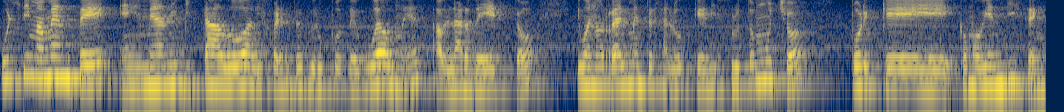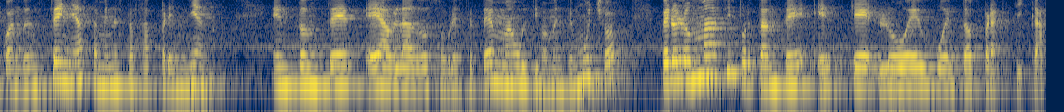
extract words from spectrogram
últimamente eh, me han invitado a diferentes grupos de wellness a hablar de esto y bueno, realmente es algo que disfruto mucho porque, como bien dicen, cuando enseñas también estás aprendiendo. Entonces he hablado sobre este tema últimamente mucho pero lo más importante es que lo he vuelto a practicar.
